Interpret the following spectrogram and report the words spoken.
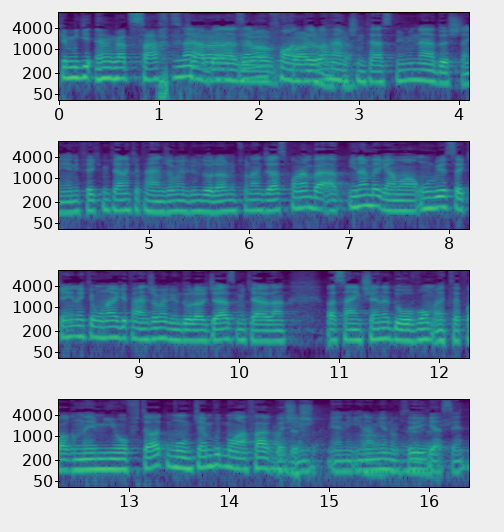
که میگی انقدر سخت نه به نظر من فاندرها همچین تصمیمی نداشتن. یعنی فکر می‌کردن که 5 میلیون دلار می‌تونن جذب کنن و اینم بگم اون روی سکه اینه که اونا اگه 5 میلیون دلار جذب می‌کردن و سانکشن دوم اتفاق نمیافتاد ممکن بود موفق بشیم. یعنی اینم یه نکته دیگه است. یعنی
